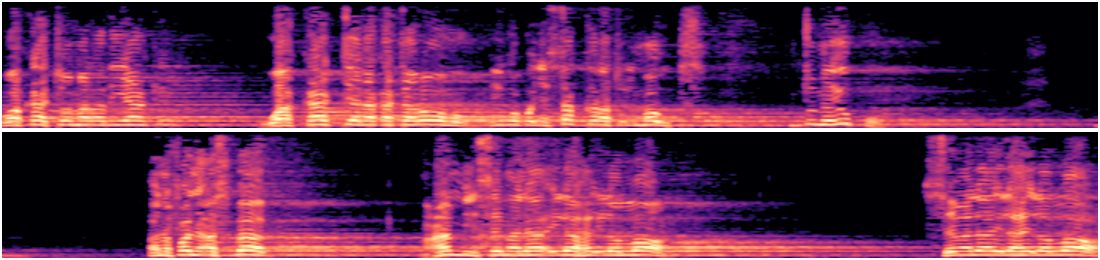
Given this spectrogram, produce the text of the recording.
wakati wa maradhi yake wakati anakata roho yuko kwenye sakratul maut. Mtume yupo anafanya asbab. Ammi sema la ilaha illa Allah sema la ilaha illa Allah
